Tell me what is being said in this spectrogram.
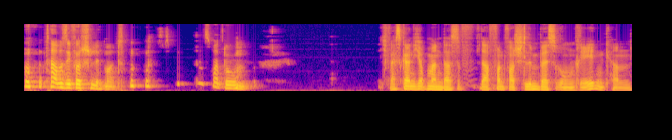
und habe sie verschlimmert. Das, das war dumm. Ich weiß gar nicht, ob man das davon Verschlimmbesserungen reden kann.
